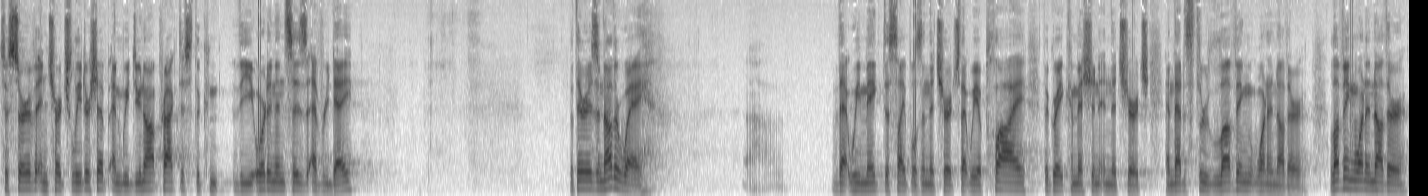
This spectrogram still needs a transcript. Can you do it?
to serve in church leadership, and we do not practice the, the ordinances every day. But there is another way uh, that we make disciples in the church, that we apply the Great Commission in the church, and that is through loving one another. Loving one another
